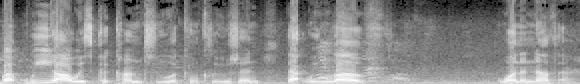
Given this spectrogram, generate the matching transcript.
But we always could come to a conclusion that we love one another.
